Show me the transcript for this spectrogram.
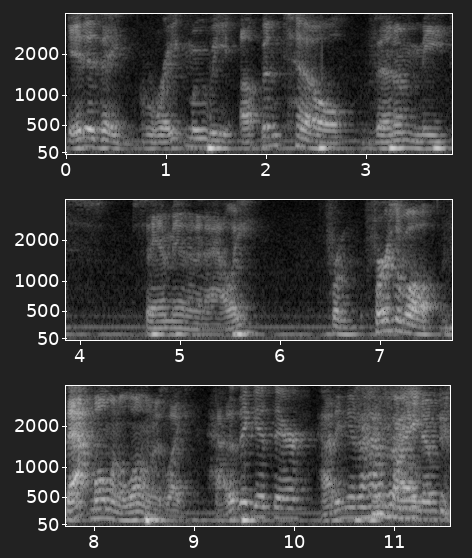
It is a great movie up until Venom meets Sandman in an alley. From first of all, that moment alone is like, how did they get there? How did you know how to find Right. him?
